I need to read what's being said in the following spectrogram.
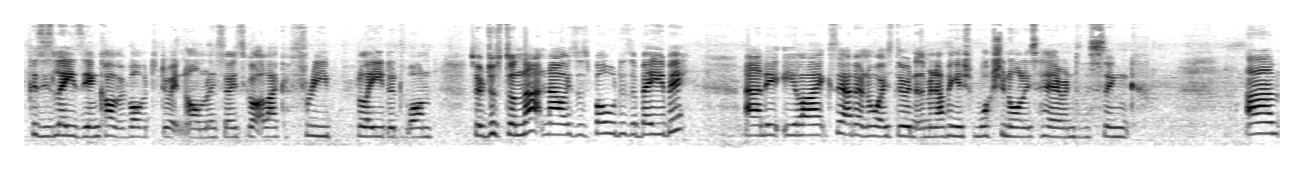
because he's lazy and can't be bothered to do it normally so he's got like a three bladed one. So we've just done that. Now he's as bold as a baby and he, he likes it. I don't know what he's doing at the minute. I think he's washing all his hair into the sink. Um,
